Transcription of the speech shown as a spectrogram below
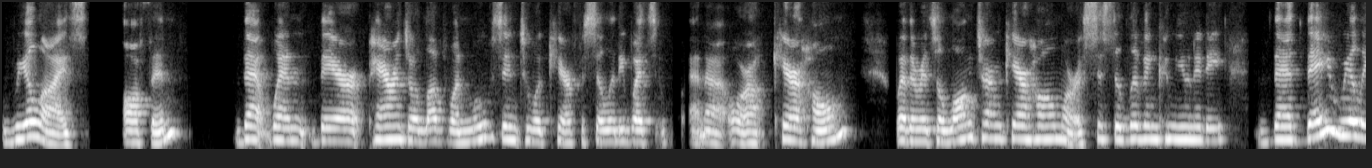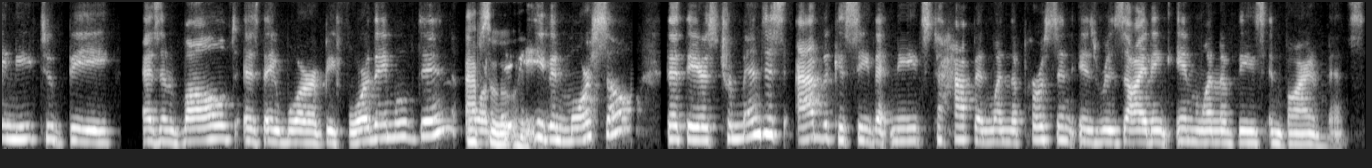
realize often that when their parent or loved one moves into a care facility or a care home whether it's a long-term care home or assisted living community that they really need to be as involved as they were before they moved in, absolutely, even more so. That there's tremendous advocacy that needs to happen when the person is residing in one of these environments.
